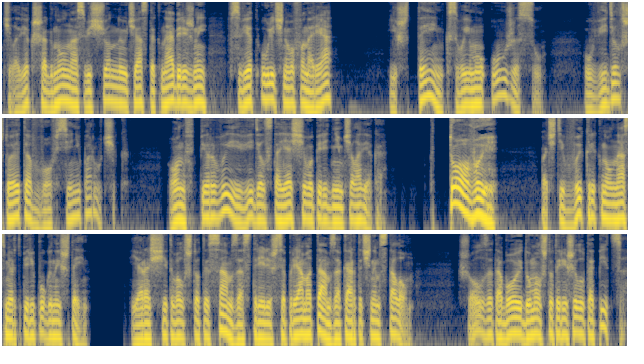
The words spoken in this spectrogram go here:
Человек шагнул на освещенный участок набережной, в свет уличного фонаря, и Штейн к своему ужасу увидел, что это вовсе не поручик. Он впервые видел стоящего перед ним человека. «Кто вы?» — почти выкрикнул насмерть перепуганный Штейн. «Я рассчитывал, что ты сам застрелишься прямо там, за карточным столом. Шел за тобой, думал, что ты решил утопиться.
